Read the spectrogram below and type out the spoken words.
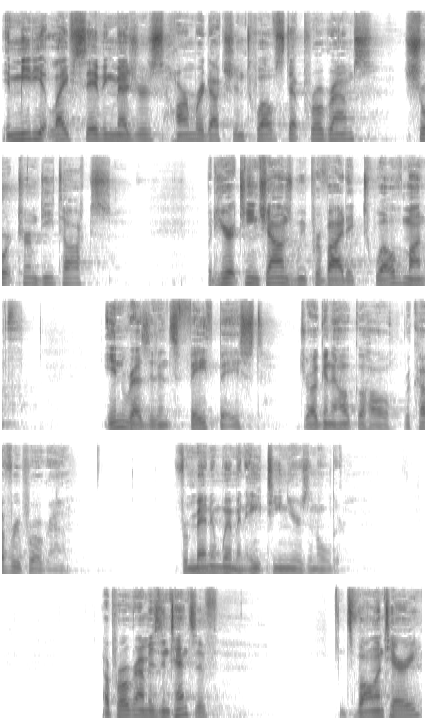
immediate life saving measures, harm reduction, 12 step programs, short term detox. But here at Teen Challenge, we provide a 12 month, in residence, faith based drug and alcohol recovery program for men and women 18 years and older. Our program is intensive, it's voluntary,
